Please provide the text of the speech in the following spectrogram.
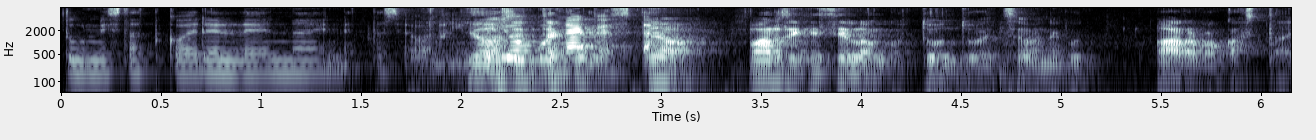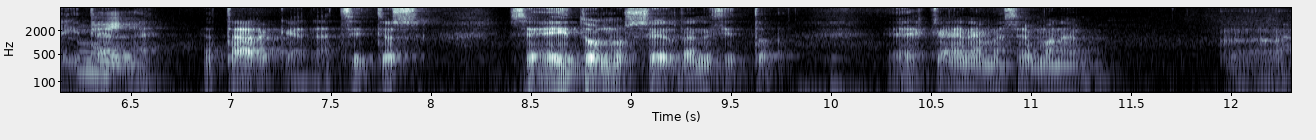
tunnistatko edelleen näin, että se on niin joo, joku näköistä? Kun, joo, varsinkin silloin, kun tuntuu, että se on niin arvokasta itselle niin. ja tärkeää. Että sit jos se ei tunnu siltä, niin sitten on ehkä enemmän semmoinen äh,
